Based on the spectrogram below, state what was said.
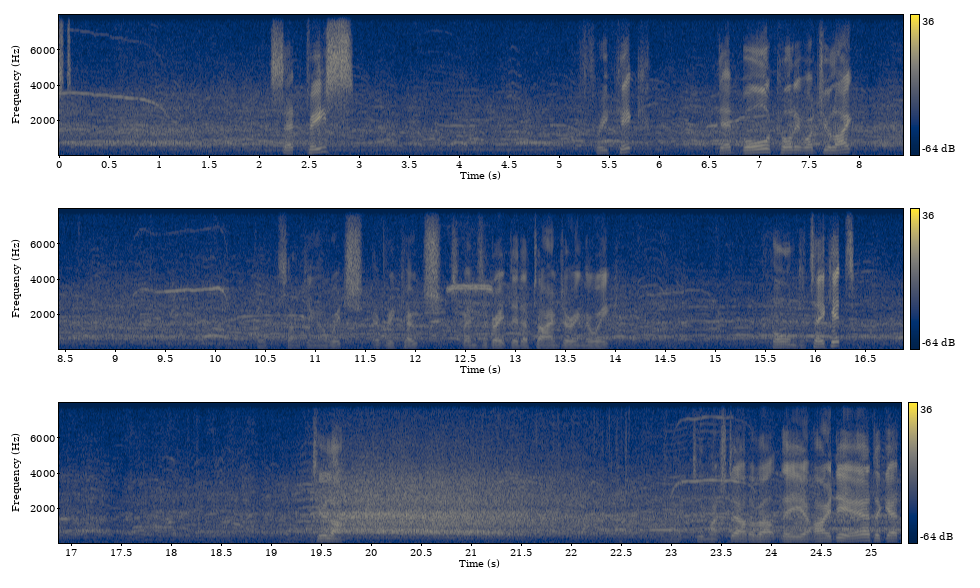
First set piece. Free kick, dead ball, call it what you like. But something on which every coach spends a great deal of time during the week. Thorn to take it. Too long. Not too much doubt about the idea to get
